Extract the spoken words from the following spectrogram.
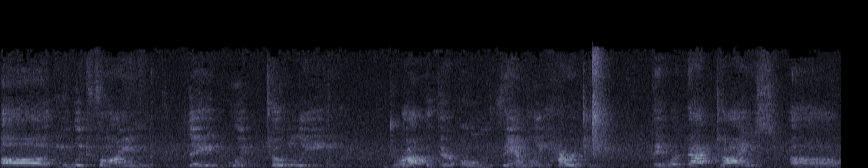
uh, you would find they would totally drop their own family heritage. They were baptized, um,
